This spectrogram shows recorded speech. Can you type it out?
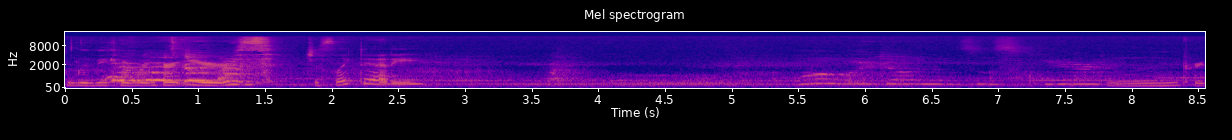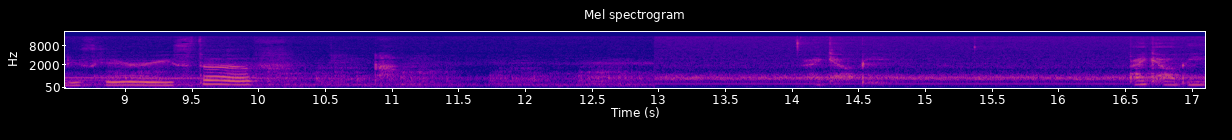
Livy covering her ears, just like Daddy. Oh my god, I'm so scared. Mm, pretty scary stuff. Hi, Calby. Bye, Calby.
